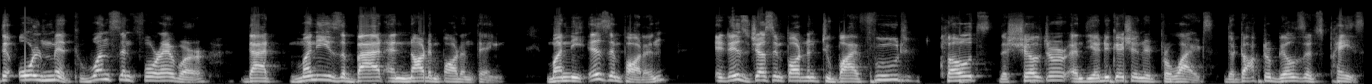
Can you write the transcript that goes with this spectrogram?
the old myth once and forever that money is a bad and not important thing. Money is important. It is just important to buy food, clothes, the shelter, and the education it provides. The doctor bills its pays.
